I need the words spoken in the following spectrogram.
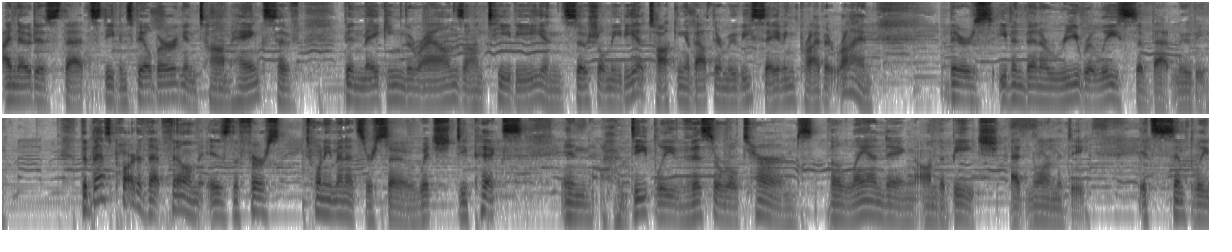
I noticed that Steven Spielberg and Tom Hanks have been making the rounds on TV and social media talking about their movie Saving Private Ryan. There's even been a re release of that movie. The best part of that film is the first 20 minutes or so, which depicts in deeply visceral terms the landing on the beach at Normandy. It's simply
